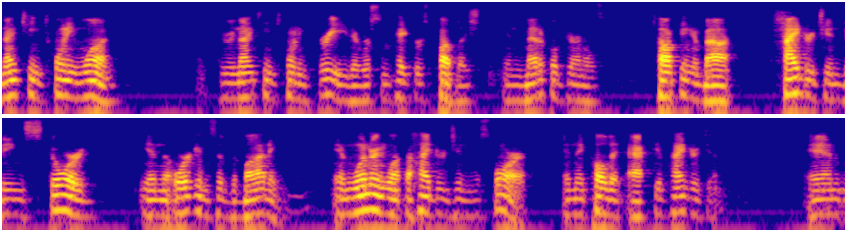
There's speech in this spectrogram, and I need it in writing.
1921 through 1923, there were some papers published in medical journals talking about hydrogen being stored in the organs of the body and wondering what the hydrogen was for. And they called it active hydrogen. And active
